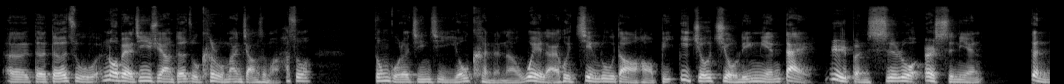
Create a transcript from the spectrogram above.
呃的得主，诺贝尔经济学奖得主克鲁曼讲什么？他说。中国的经济有可能呢，未来会进入到哈比一九九零年代日本失落二十年更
